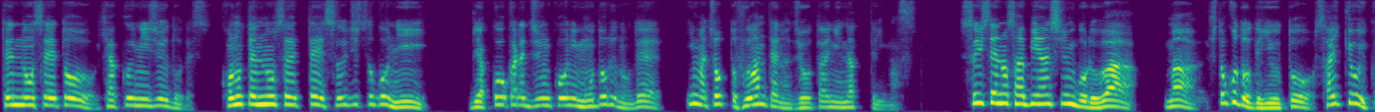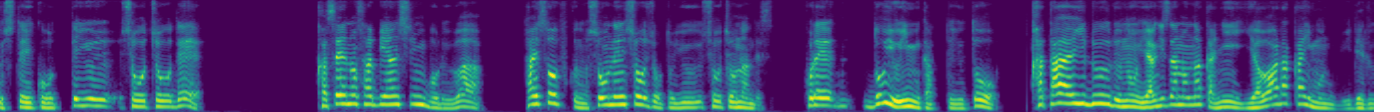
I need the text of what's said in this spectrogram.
天王星と120度です。この天王星って数日後に逆行から巡行に戻るので、今ちょっと不安定な状態になっています。水星のサビアンシンボルは、まあ、一言で言うと、再教育していこうっていう象徴で、火星のサビアンシンボルは、体操服の少年少女という象徴なんです。これ、どういう意味かっていうと、硬いルールのヤギ座の中に柔らかいものを入れる。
